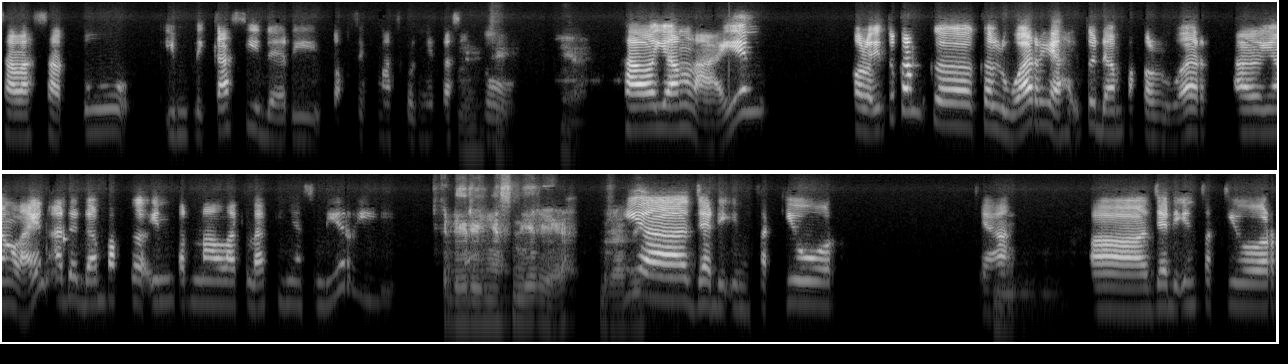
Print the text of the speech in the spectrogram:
salah satu implikasi dari toxic maskulinitas itu. Yeah. Hal yang lain, kalau itu kan ke keluar ya, itu dampak keluar. Hal yang lain ada dampak ke internal laki-lakinya sendiri. Ke dirinya sendiri ya, berarti. Iya, jadi insecure. Ya, hmm. uh, jadi insecure.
